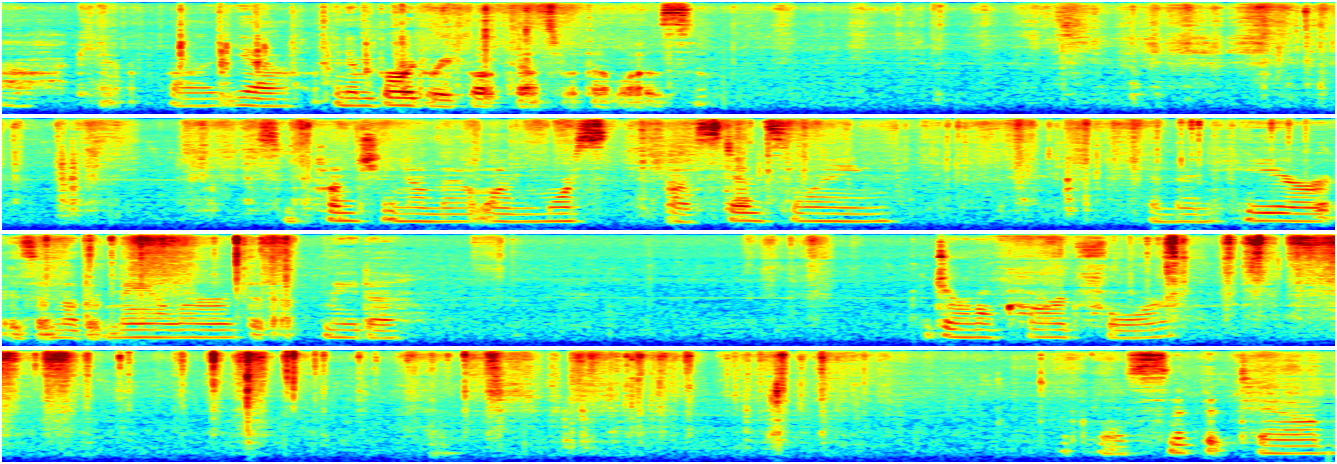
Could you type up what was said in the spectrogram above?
oh, I can't, uh, yeah, an embroidery book, that's what that was. Some punching on that one, more uh, stenciling, and then here is another mailer that I've made a journal card for. A little snippet tab.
